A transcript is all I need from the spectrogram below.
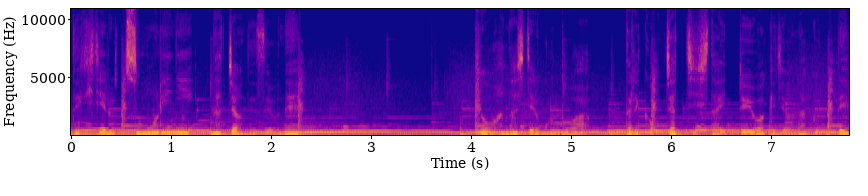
できてるつもりになっちゃうんですよね。今日話してることは誰かをジャッジしたいというわけではなくって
